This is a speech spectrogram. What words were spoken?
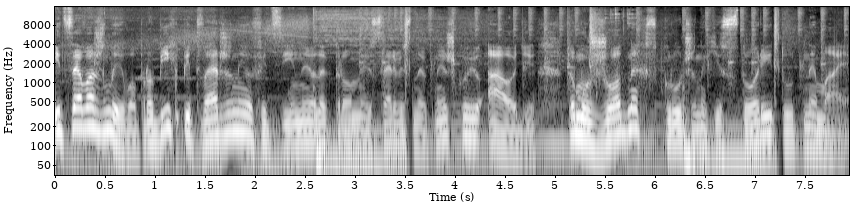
І це важливо. Пробіг підтверджений офіційною електронною сервісною книжкою Audi, тому жодних скручених історій тут немає.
